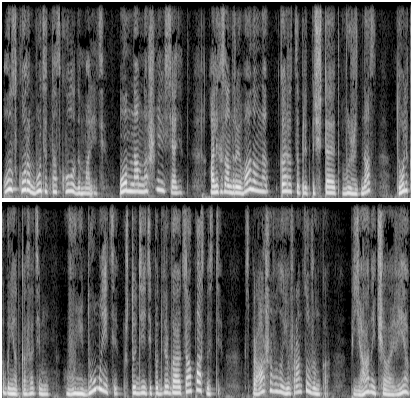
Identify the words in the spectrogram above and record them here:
Он скоро будет нас голодом морить. Он нам на шею сядет. Александра Ивановна, кажется, предпочитает выжить нас, только бы не отказать ему. «Вы не думаете, что дети подвергаются опасности?» Спрашивала ее француженка. «Пьяный человек.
